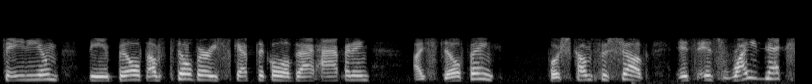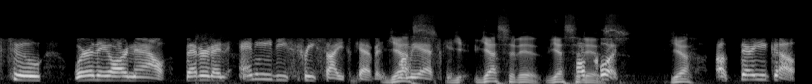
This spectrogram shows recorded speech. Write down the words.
stadium being built. I'm still very skeptical of that happening. I still think push comes to shove. It's it's right next to where they are now, better than any of these three sites, Kevin. Yes. Let me ask you. Y- yes, it is. Yes, it Oh, is. good. Yeah. Oh, there you go.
